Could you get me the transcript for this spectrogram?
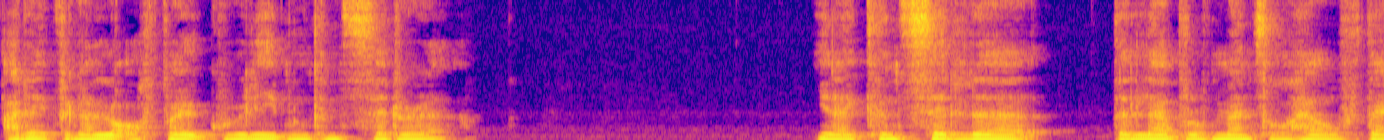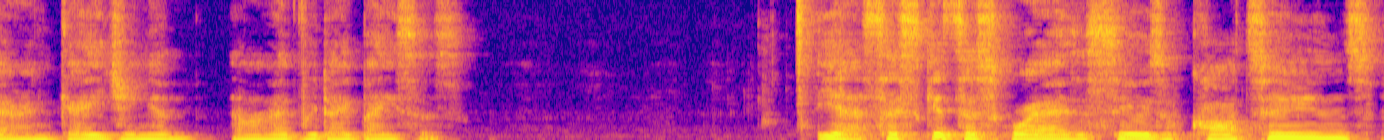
I don't think a lot of folk really even consider it. You know, consider the level of mental health they're engaging in on an everyday basis. Yeah, so Schizo Square is a series of cartoons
